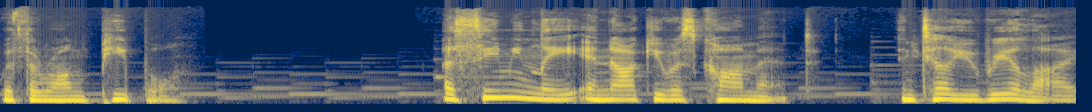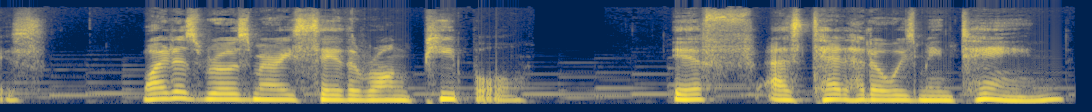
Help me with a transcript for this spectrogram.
with the wrong people. A seemingly innocuous comment until you realize why does Rosemary say the wrong people if, as Ted had always maintained,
